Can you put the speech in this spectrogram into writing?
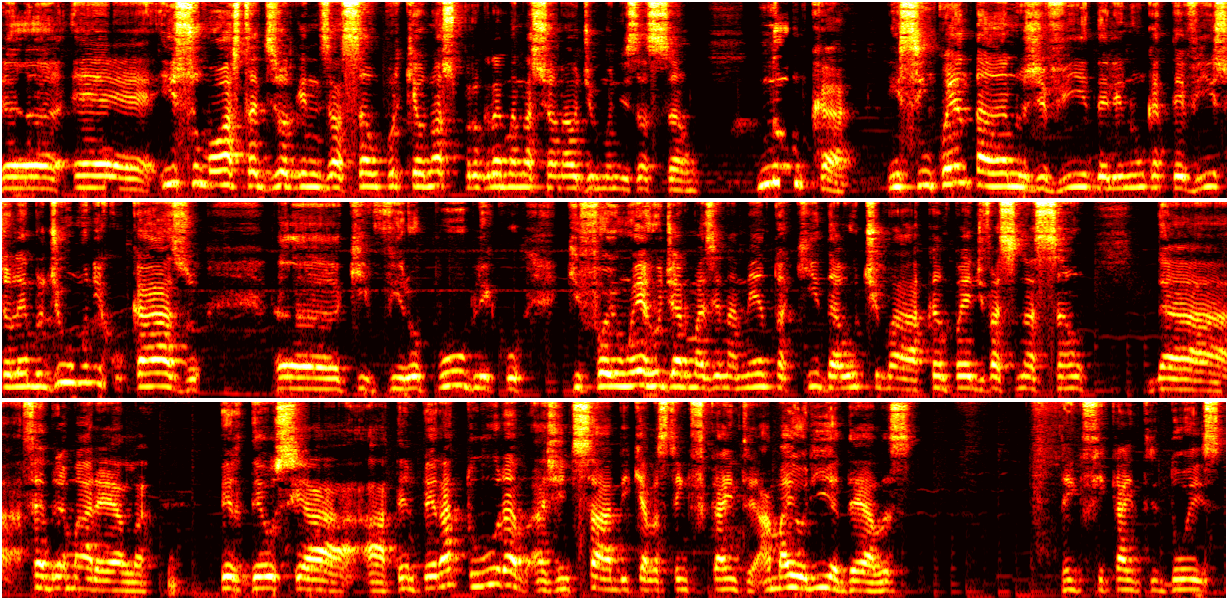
Uh, é, isso mostra a desorganização, porque o nosso Programa Nacional de Imunização nunca, em 50 anos de vida, ele nunca teve isso. Eu lembro de um único caso uh, que virou público, que foi um erro de armazenamento aqui da última campanha de vacinação da febre amarela. Perdeu-se a, a temperatura, a gente sabe que elas têm que ficar entre, a maioria delas tem que ficar entre 2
